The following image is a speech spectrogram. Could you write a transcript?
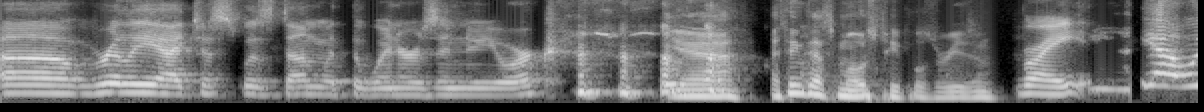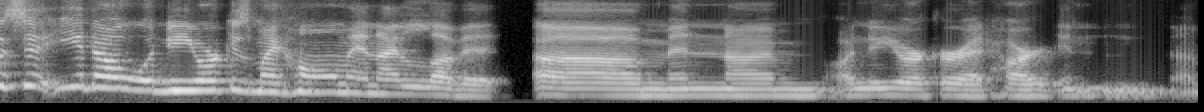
Uh really i just was done with the winters in new york Yeah, I think that's most people's reason. right. yeah it was you know new york is my home and i love it um and i'm a new yorker at heart in uh,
